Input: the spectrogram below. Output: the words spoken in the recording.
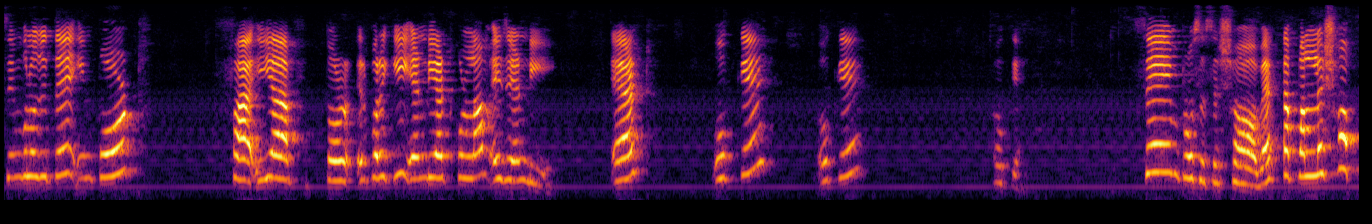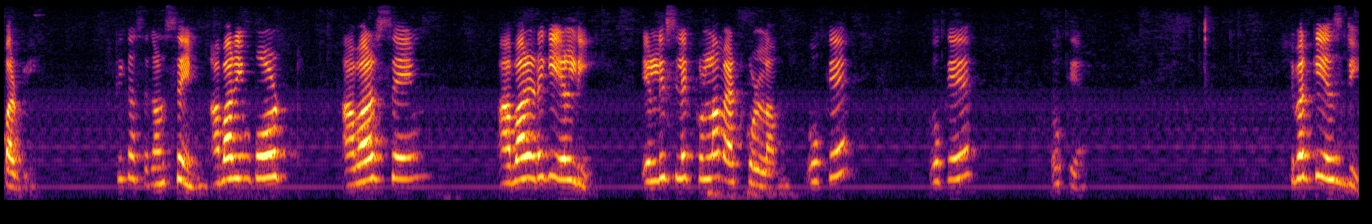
সিম্বলজিতে ইম্পোর্ট ইয়া, তোর, এরপরে কি এনডি অ্যাড করলাম? এই যে এনডি add okay okay okay same প্রসেসে সব, একটা পারলে সব পারবি। ঠিক আছে, কারণ সেম আবার ইম্পোর্ট আবার সেম আবার এটা কি এলডি এলডি সিলেক্ট করলাম অ্যাড করলাম। ওকে ওকে ওকে এবার কি এসডি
